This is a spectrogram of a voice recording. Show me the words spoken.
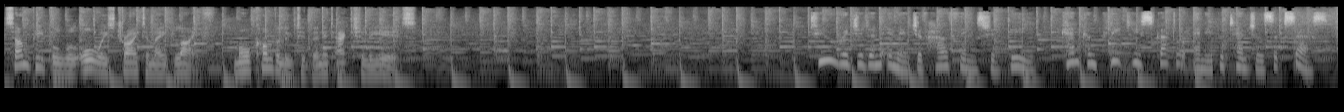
Some people will always try to make life more convoluted than it actually is. Too rigid an image of how things should be can completely scuttle any potential success.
